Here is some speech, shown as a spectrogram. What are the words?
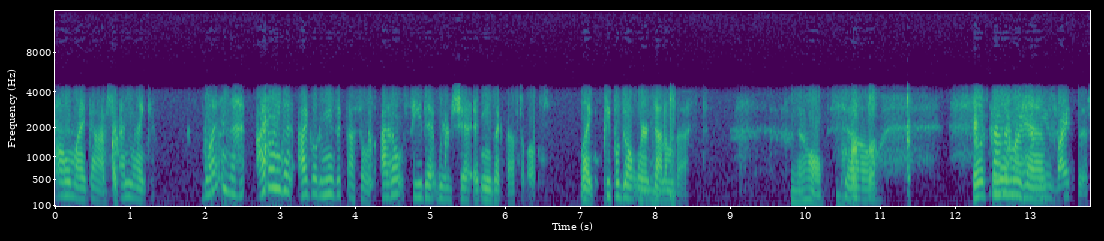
Oh my gosh, I'm like, what in the? I don't even. I go to music festivals. I don't see that weird shit at music festivals. Like people don't wear Mhm. denim vests. no, So it was kind of Miami have- Vice-ish.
